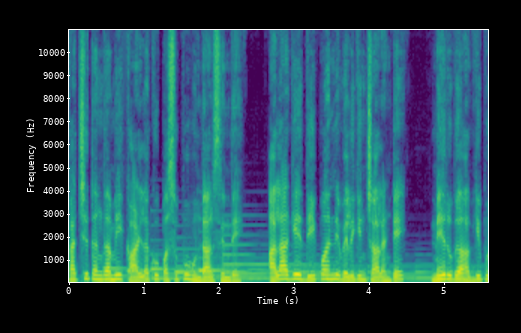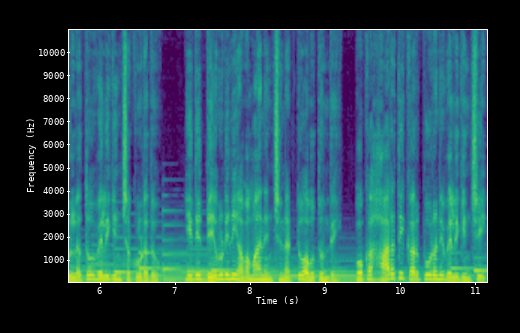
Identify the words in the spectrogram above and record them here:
ఖచ్చితంగా మీ కాళ్ళకు పసుపు ఉండాల్సిందే. అలాగే దీపాన్ని వెలిగించాలంటే నేరుగా అగ్గిపుల్లతో వెలిగించకూడదు. ఇది దేవుడిని అవమానించినట్టు అవుతుంది. ఒక హారతి కర్పూరని వెలిగించి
